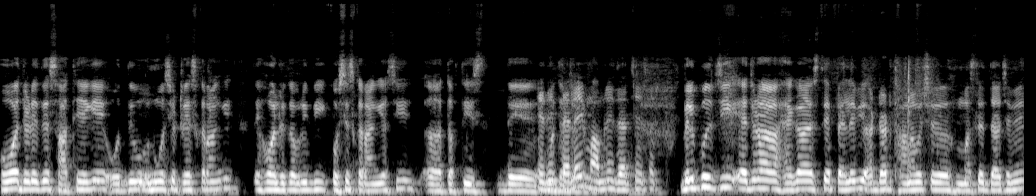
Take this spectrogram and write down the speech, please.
ਹੋਰ ਜਿਹੜੇ ਦੇ ਸਾਥੀ ਹੈਗੇ ਉਹਦੇ ਉਹਨੂੰ ਅਸੀਂ ਟ੍ਰੇਸ ਕਰਾਂਗੇ ਤੇ ਹੋਰ ਰਿਕਵਰੀ ਵੀ ਕੋਸ਼ਿਸ਼ ਕਰਾਂਗੇ ਅਸੀਂ ਤਫਤੀਸ਼ ਦੇ ਇਹਦੇ ਮੱਦੇਨਜ਼ਰ। ਪਹਿਲੇ ਹੀ ਮਾਮਲੇ ਦਰਜ ਹੈ ਸਰ? ਬਿਲਕੁਲ ਜੀ ਇਹ ਜਿਹੜਾ ਹੈਗਾ ਇਸ ਤੇ ਪਹਿਲੇ ਵੀ ਅੱਡ ਅੱਡ ਥਾਣਾ ਵਿੱਚ ਮਸਲੇ ਦਰਜ ਨੇ।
